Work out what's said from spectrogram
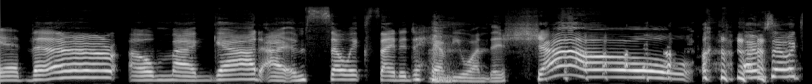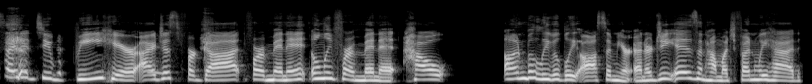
Heather. Oh my God. I am so excited to have you on this show. I'm so excited to be here. I just forgot for a minute, only for a minute, how unbelievably awesome your energy is and how much fun we had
